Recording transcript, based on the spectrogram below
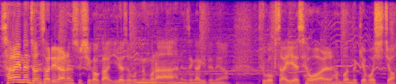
살아있는 전설이라는 수식어가 이래서 붙는구나 하는 생각이 드네요. 두 곡 사이의 세월 한번 느껴보시죠.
